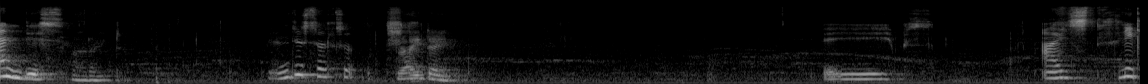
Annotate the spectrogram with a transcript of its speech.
and this Ah, right. and this also. Right eye. Sleeps. I sleep,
